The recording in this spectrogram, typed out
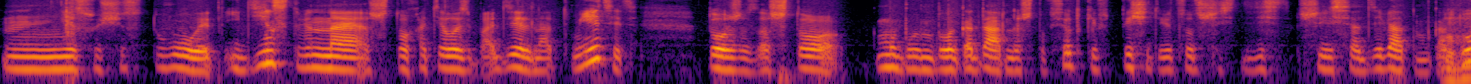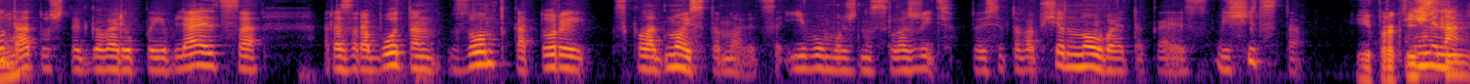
не существует. Единственное, что хотелось бы отдельно отметить, тоже за что мы будем благодарны, что все-таки в 1969 году, угу. да, то, что я говорю, появляется, разработан зонд, который складной становится, и его можно сложить. То есть это вообще новая такая вещица и практически Именно.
